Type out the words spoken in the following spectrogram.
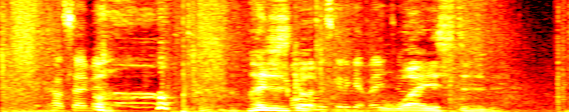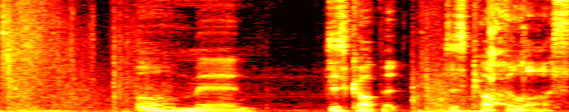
I can't save it. I just Oh, got wasted. Oh man. Just cop it. Just cop the loss.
